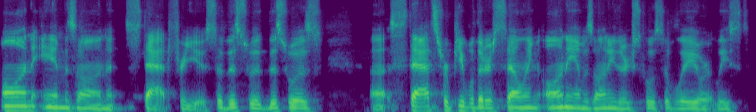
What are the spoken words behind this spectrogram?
on Amazon stat for you? So this was this was uh, stats for people that are selling on Amazon, either exclusively or at least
